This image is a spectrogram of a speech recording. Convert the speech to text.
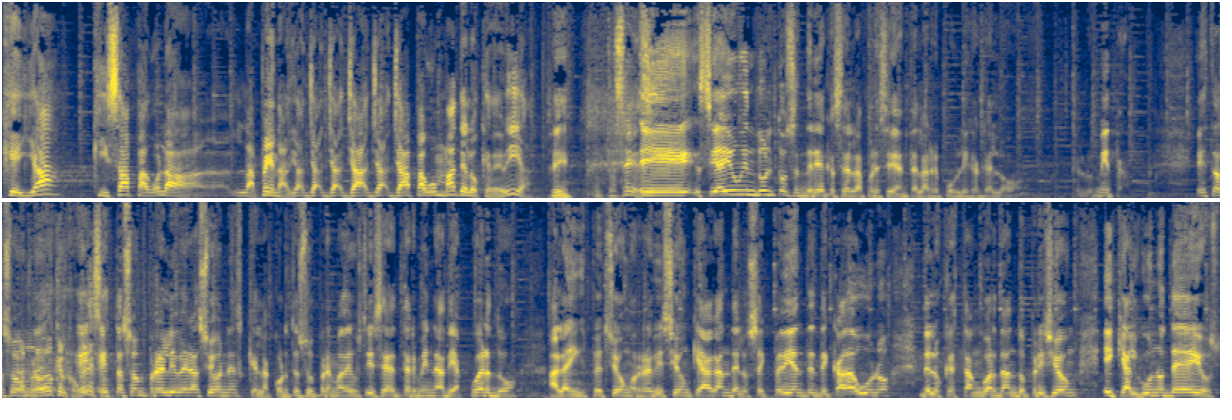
que ya quizá pagó la, pena, ya, ya, ya, ya, ya pagó más de lo que debía. Sí. Entonces. Eh, si hay un indulto, tendría que ser la presidenta de la República que lo, que lo emita. Estas son, que el eh, estas son preliberaciones que la Corte Suprema de Justicia determina de acuerdo a la inspección o revisión que hagan de los expedientes de cada uno de los que están guardando prisión y que algunos de ellos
